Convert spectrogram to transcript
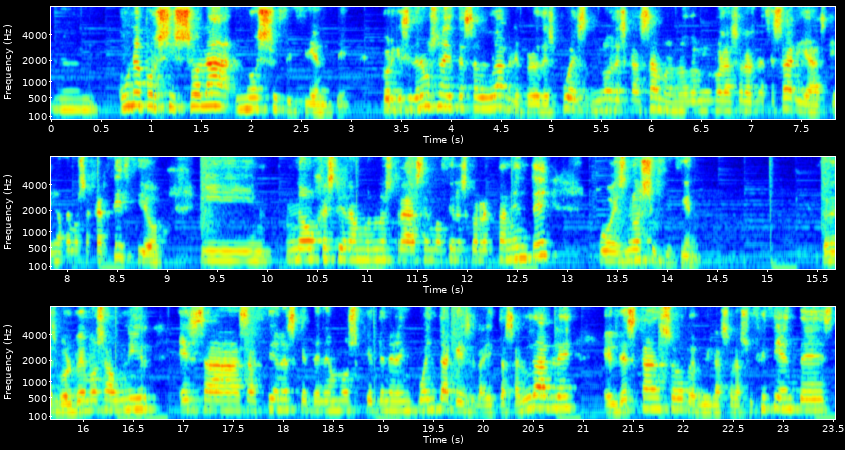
mm, una por sí sola no es suficiente. Porque si tenemos una dieta saludable, pero después no descansamos, no dormimos las horas necesarias y no hacemos ejercicio y no gestionamos nuestras emociones correctamente, pues no es suficiente. Entonces volvemos a unir esas acciones que tenemos que tener en cuenta, que es la dieta saludable, el descanso, dormir las horas suficientes,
